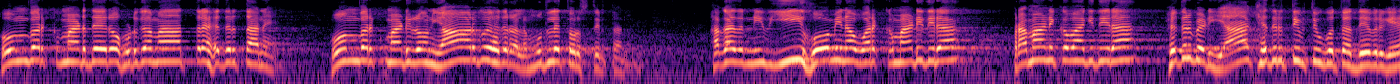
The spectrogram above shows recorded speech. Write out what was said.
ಹೋಮ್ವರ್ಕ್ ಮಾಡದೇ ಇರೋ ಹುಡುಗ ಮಾತ್ರ ಹೆದರ್ತಾನೆ. ಹೋಮ್ವರ್ಕ್ ಮಾಡಿರೋನು ಯಾರಿಗೂ ಹೆದರಲ್ಲ, ಮೊದಲೇ ತೋರಿಸ್ತಿರ್ತಾನೆ. ಹಾಗಾದ್ರೆ ನೀವು ಈ ಹೋಮಿನ ವರ್ಕ್ ಮಾಡಿದ್ದೀರಾ ಪ್ರಾಮಾಣಿಕವಾಗಿದ್ದೀರಾ? ಹೆದರಬೇಡಿ, ಯಾಕೆ ಹೆದರ್ತಿರ್ತೀವಿ ಗೊತ್ತಾ ದೇವರಿಗೆ?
